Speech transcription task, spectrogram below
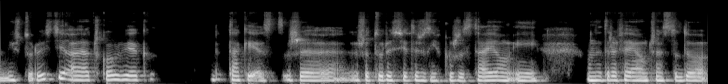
niż turyści, ale aczkolwiek tak jest, że, że turyści też z nich korzystają i one trafiają często do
